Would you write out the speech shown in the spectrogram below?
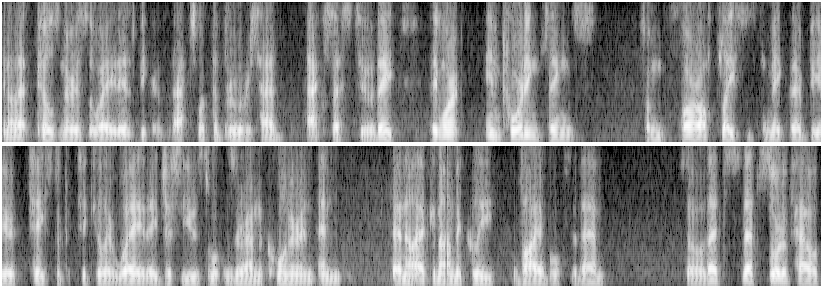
you know that pilsner is the way it is because that's what the brewers had access to. They they weren't importing things from far off places to make their beer taste a particular way. They just used what was around the corner and and you know, economically viable for them. So that's that's sort of how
